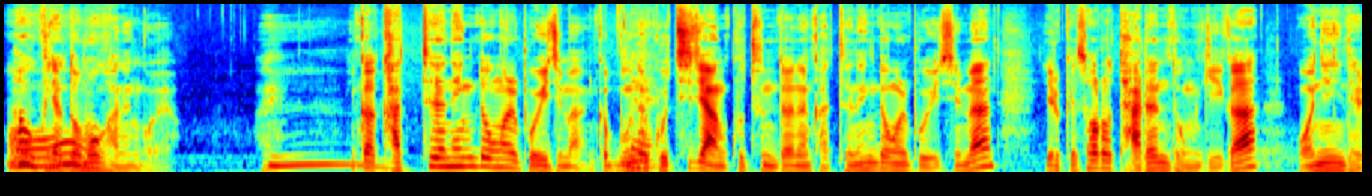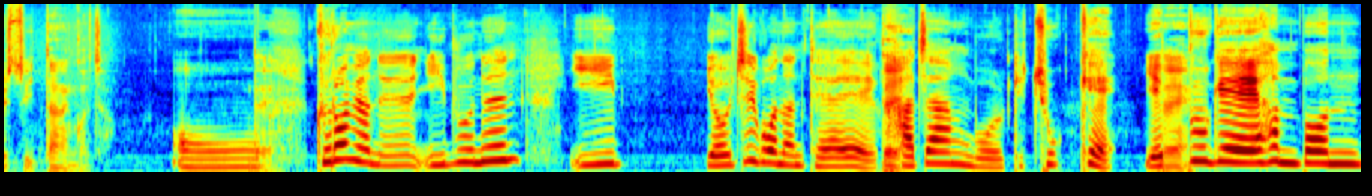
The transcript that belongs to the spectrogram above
하고 그냥 어. 넘어가는 거예요. 네. 음. 그러니까 같은 행동을 보이지만, 그러니까 문을 네. 고치지 않고 둔다는 같은 행동을 보이지만 이렇게 서로 다른 동기가 원인이 될 수 있다는 거죠. 어, 네. 그러면은 이분은 이 여직원한테 네. 가장 뭐 이렇게 좋게 예쁘게 한번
